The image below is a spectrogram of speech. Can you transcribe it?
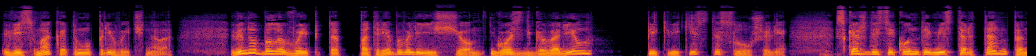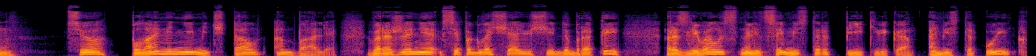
весьма к этому привычного. Вино было выпито, потребовали еще. Гость говорил, пиквикисты слушали. С каждой секунды мистер Тампен все пламени мечтал о бале. Выражение всепоглощающей доброты разливалось на лице мистера Пиквика, а мистер Уинкл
